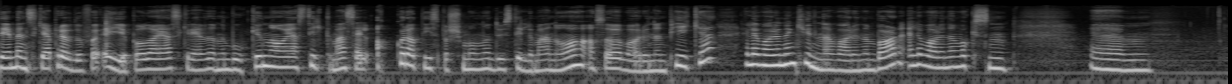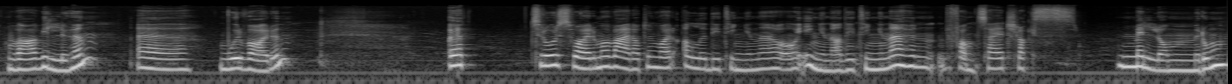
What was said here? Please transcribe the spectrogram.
det mennesket jeg prøvde å få øye på da jeg skrev denne boken. Og jeg stilte meg selv akkurat de spørsmålene du stiller meg nå. Altså, var hun en pike, eller var hun en kvinne? Var hun en barn, eller var hun en voksen? Um, hva ville hun? Uh, hvor var hun? Og jeg tror svaret må være at hun var alle de tingene og ingen av de tingene. Hun befant seg i et slags mellomrom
